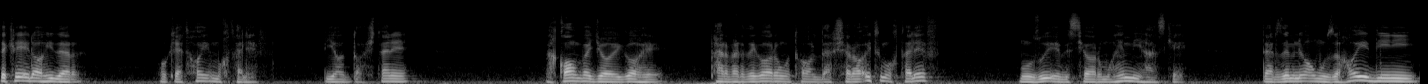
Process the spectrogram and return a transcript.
ذکر الهی در موقعیت های مختلف بیاد داشتن مقام و جایگاه پروردگار متعال در شرایط مختلف موضوع بسیار مهمی هست که در ضمن آموزه های دینی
